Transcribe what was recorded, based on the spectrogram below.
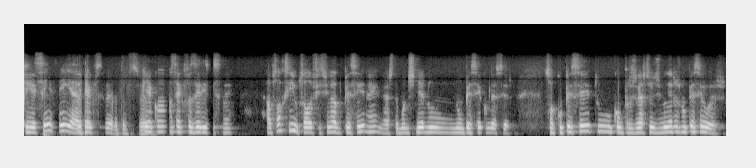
Quem é que Sim, sim, é, Quem é que- perceber. quem é que consegue fazer isso, né? Há pessoal que sim, o pessoal aficionado do PC, né? Gasta de dinheiro num, num PC como deve ser. Só que o PC, tu compras, gastas 2 mil euros no PC hoje.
